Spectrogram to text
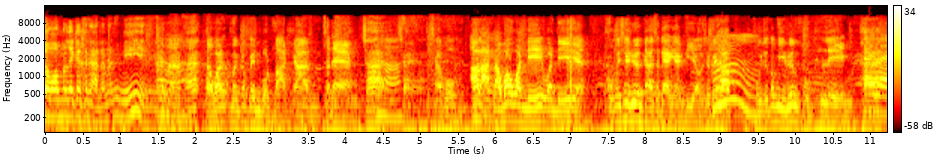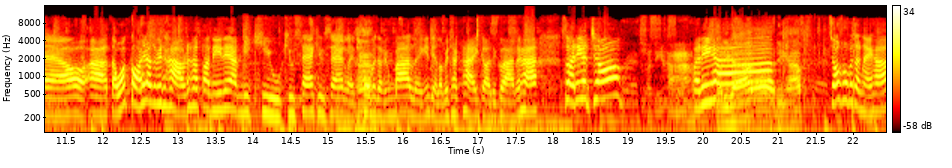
ยอมอะไรกันขนาดนั้นมันไม่มีใช่ไหมฮะแต่ว่ามันก็เป็นบทบาทการแสดงใช่อ่าฮะใช่ฮะ ครับผมเอาล่ะแต่ว่าวันนี้วันนี้เนี่ยคงไม่ใช่เรื่องการแสดงอย่างเดียวใช่ไหมครับอืมคงจะต้องมีเรื่องของเพลง ใช่แล้วอ่าแต่ว่าก่อนที่เราจะไปถามนะคะ ตอนนี้เนี่ยมีคิวคิวแทรกคิวแทรกเลยโทรมาจากทั้งบ้านเลยงั้นเดี๋ยวเราไปทักทายก่อนดีกว่านะคะ สวัสดีค่ะโจ๊กสวัสดีครับสวัสดีสค่ะวัสดีครับ สวัสดีครับ โจ๊กโทรมาจากไหนคะ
